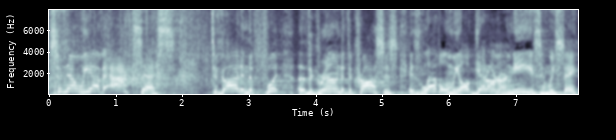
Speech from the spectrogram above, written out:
So now we have access to God, and the foot of the ground at the cross is, is level, and we all get on our knees and we say,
